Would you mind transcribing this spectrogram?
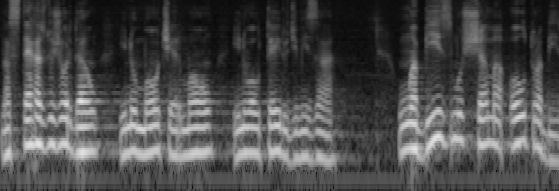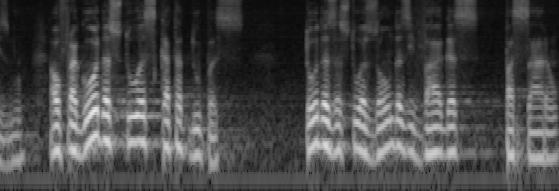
nas terras do Jordão, e no monte Hermon, e no outeiro de Mizar. Um abismo chama outro abismo, ao fragor das tuas catadupas. Todas as tuas ondas e vagas passaram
